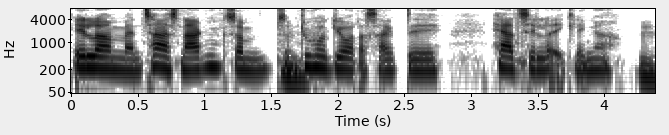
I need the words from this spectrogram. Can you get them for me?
eller om man tager snakken, som, som Mhm. du har gjort og sagt øh, hertil og ikke længere. Mm.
